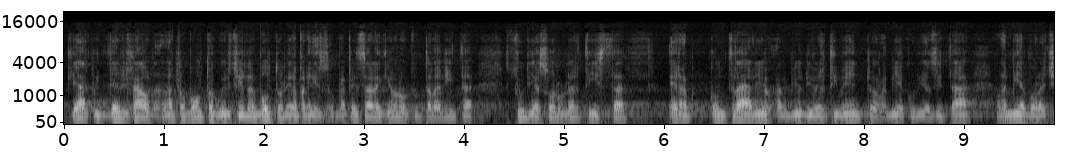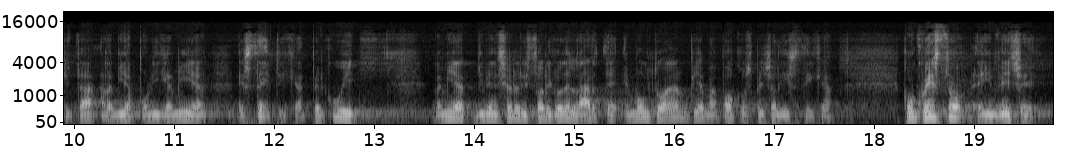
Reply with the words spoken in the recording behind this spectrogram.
che ha. Quindi Dennis Faun ha dato molto a Guercino e molto ne ha preso, ma pensare che uno tutta la vita studia solo un artista era contrario al mio divertimento, alla mia curiosità, alla mia voracità, alla mia poligamia estetica. Per cui la mia dimensione di storico dell'arte è molto ampia ma poco specialistica. Con questo è invece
